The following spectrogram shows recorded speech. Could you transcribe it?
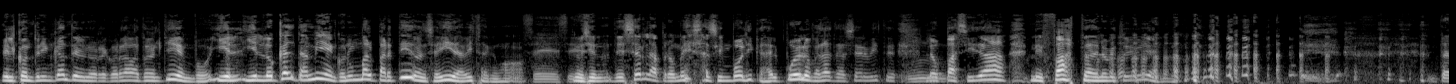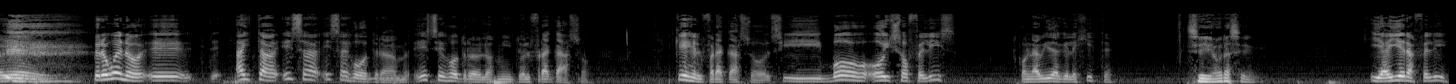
El contrincante me lo recordaba todo el tiempo. Y el, y el local también, con un mal partido enseguida, ¿viste? Como, Sí, sí. diciendo, de ser la promesa simbólica del pueblo, pasaste a ser, ¿viste? Mm. La opacidad nefasta de lo que estoy viendo. Está bien. Pero bueno, eh, ahí está, esa, esa es otra, ese es otro de los mitos, el fracaso. ¿Qué es el fracaso? Si vos hoy sos feliz con la vida que elegiste sí, ahora sí. y ahí eras feliz,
